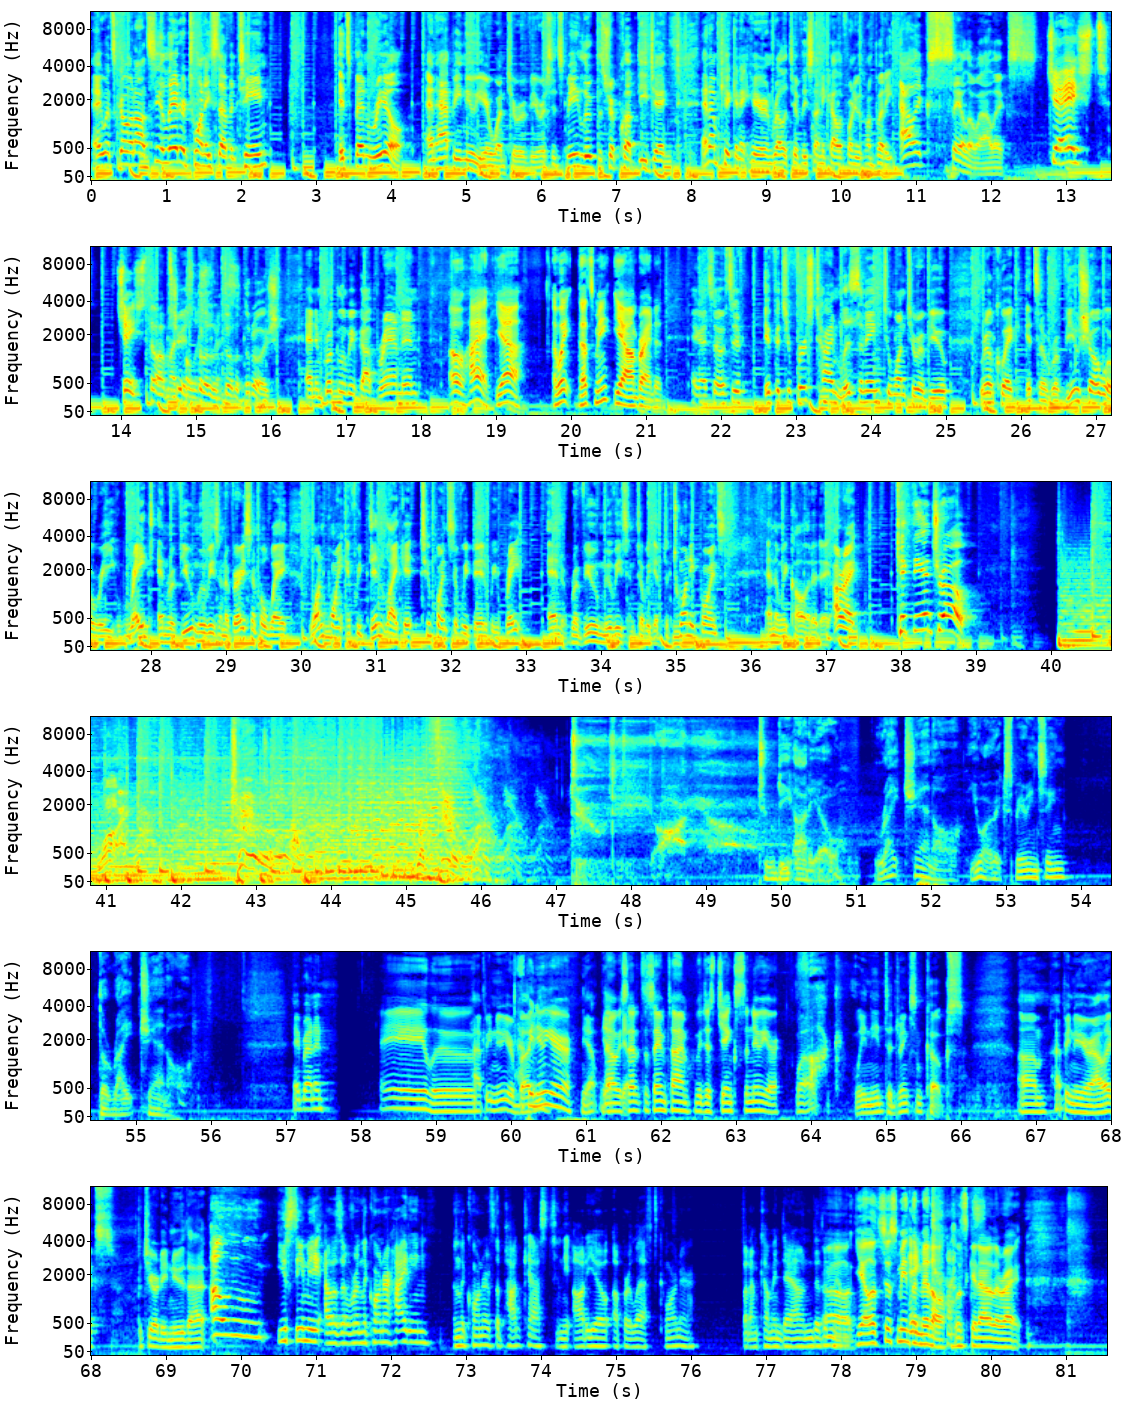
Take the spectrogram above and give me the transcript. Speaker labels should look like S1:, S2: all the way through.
S1: Hey, what's going on? See you later, 2017. It's been real. And Happy New Year, One Two Reviewers. It's me, Luke, the strip club DJ, and I'm kicking it here in relatively sunny California with my buddy Alex. Say hello, Alex.
S2: Cześć! Cześć, to are my
S1: Cheers.
S2: Polish friends.
S1: And in Brooklyn, we've got Brandon.
S3: Oh, hi. Yeah. Oh, wait, that's me? Yeah, I'm Brandon.
S1: Hey guys, so if, if it's your first time listening to One to Review, real quick, it's a review show where we rate and review movies in a very simple way. One point if we didn't like it, two points if we did. We rate and review movies until we get to 20 points, and then we call it a day. All right, kick the intro!
S4: One, two,
S1: Right channel. You are experiencing the right channel. Hey, Brandon.
S3: Hey, Luke.
S1: Happy New Year, buddy.
S3: Happy New Year.
S1: Yep,
S3: No, we
S1: yep.
S3: said it at the same time. We just jinxed the New Year.
S1: Well, Fuck. we need to drink some cokes. Um, Happy New Year, Alex. But you already knew that.
S2: Oh, you see me? I was over in the corner hiding in the corner of the podcast in the audio upper left corner. But I'm coming down to the
S3: Oh,
S2: middle.
S3: yeah, let's just meet in
S2: Hey,
S3: the middle.
S2: guys.
S3: Let's get out of the right.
